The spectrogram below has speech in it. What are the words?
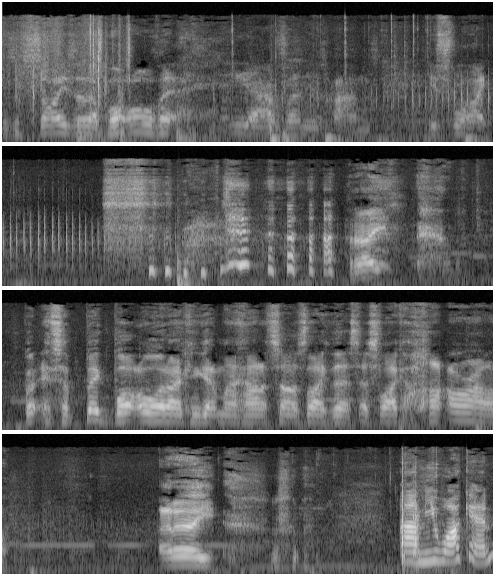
is the size of the bottle that he has in his hands. It's like. right. But it's a big bottle that I can get in my hand. It sounds like this. It's like a hot around. Alright. Um, you walk in.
